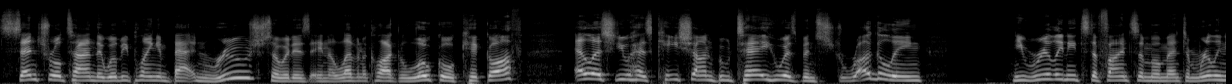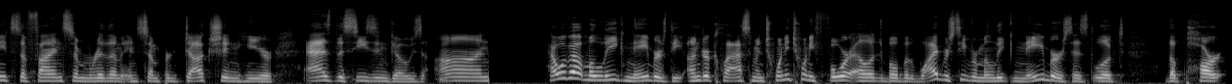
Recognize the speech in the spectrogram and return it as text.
Central Time. They will be playing in Baton Rouge, so it is an 11 o'clock local kickoff. LSU has Kayshon Boutte, who has been struggling. He really needs to find some momentum, really needs to find some rhythm and some production here as the season goes on. How about Malik Nabers, the underclassman 2024 eligible, but wide receiver Malik Nabers has looked the part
